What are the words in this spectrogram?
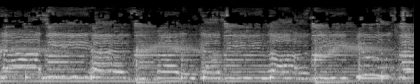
Navi, Navi, Navi, Navi, Navi,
